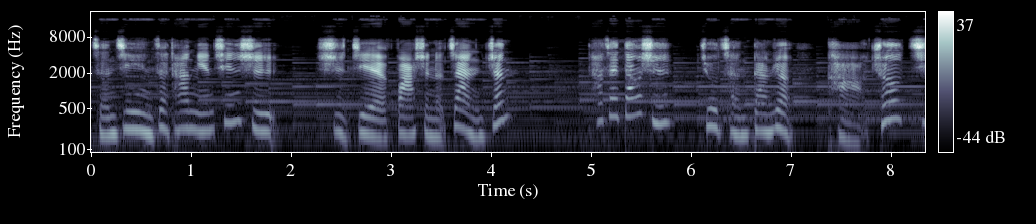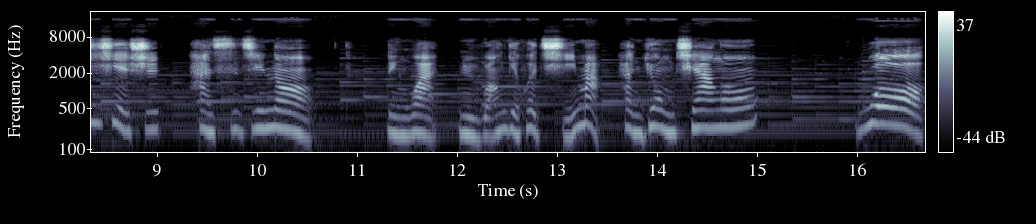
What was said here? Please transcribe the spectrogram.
曾经在她年轻时，世界发生了战争，她在当时就曾担任卡车机械师和司机呢。另外，女王也会骑马和用枪哦。哇，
